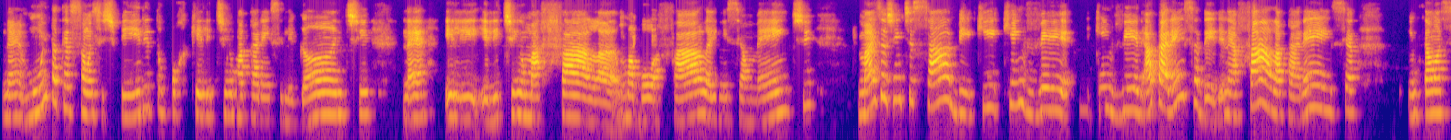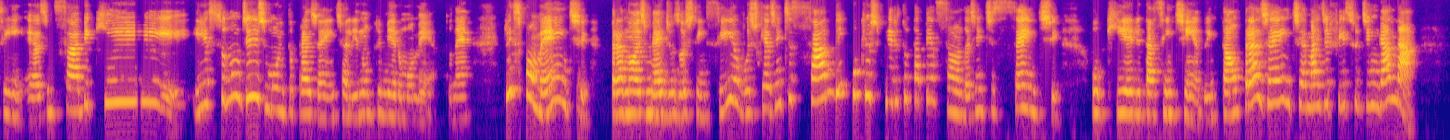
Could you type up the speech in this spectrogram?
né? Muita atenção esse espírito, porque ele tinha uma aparência elegante, né? Ele, ele tinha uma fala, uma boa fala inicialmente, mas a gente sabe que quem vê, quem vê a aparência dele, né? A fala, a aparência. Então, assim, é, a gente sabe que isso não diz muito para a gente ali num primeiro momento, né? Principalmente para nós médios ostensivos, que a gente sabe o que o espírito está pensando, a gente sente o que ele está sentindo. Então, para a gente é mais difícil de enganar,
